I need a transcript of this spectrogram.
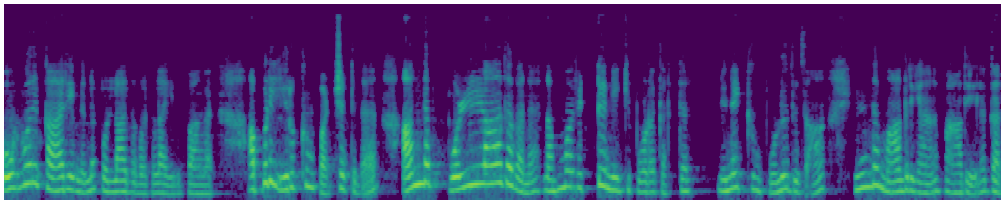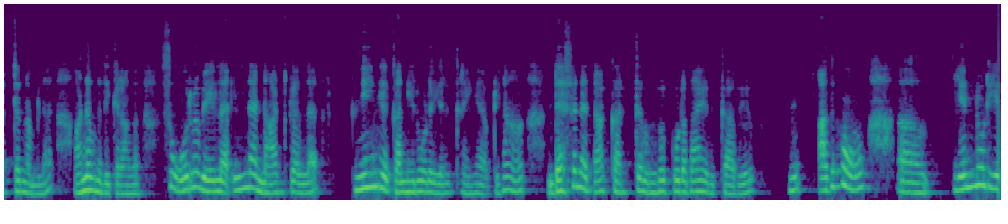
ஒவ்வொரு காரியங்கள்ல பொல்லாதவர்களா இருப்பாங்க. அப்படி இருக்கும் பட்சத்துல, அந்த பொல்லாதவன நம்ம விட்டு நீக்கி போட கருத்தர் நினைக்கும் பொழுதுதான், இந்த மாதிரியான பாதையில கர்த்தர் நம்மள அனுமதிக்கிறாங்க. சோ ஒருவேளை இந்த நாட்கள்ல நீங்க கண்ணீரோட இருக்கிறீங்க அப்படின்னா, டெஃபினட்டா கர்த்தர் உங்க கூட தான் இருக்காரு. ம் அதுவும் அ என்னுடைய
